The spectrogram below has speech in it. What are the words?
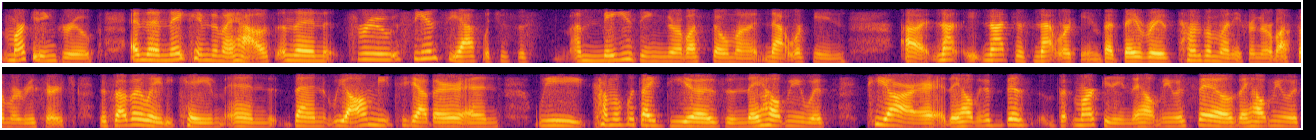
marketing group. And then they came to my house. And then through CNCF which is this amazing neuroblastoma networking uh, not not just networking, but they raised tons of money for neuroblastoma research. This other lady came, and then we all meet together and we come up with ideas, and they help me with PR, they help me with biz marketing, they help me with sales, they help me with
